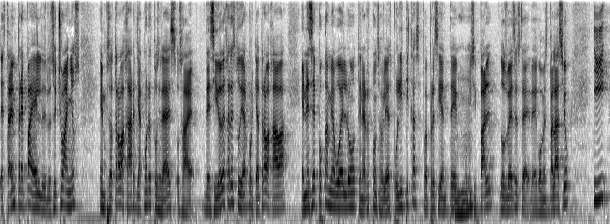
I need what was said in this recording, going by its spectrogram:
estaba en prepa él desde los 8 años, empezó a trabajar ya con responsabilidades, o sea, decidió dejar de estudiar porque ya trabajaba. En esa época mi abuelo tenía responsabilidades políticas, fue presidente municipal dos veces de, Gómez Palacio y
